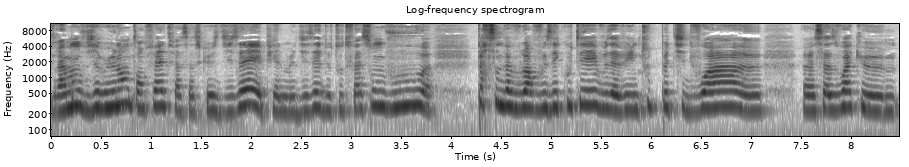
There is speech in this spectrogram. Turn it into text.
vraiment virulente en fait face à ce que je disais. Et puis elle me disait de toute façon vous personne va vouloir vous écouter. Vous avez une toute petite voix euh, euh, ça se voit que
